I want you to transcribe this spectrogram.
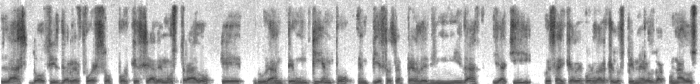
las dosis de refuerzo porque se ha demostrado que durante un tiempo empiezas a perder inmunidad. Y aquí pues hay que recordar que los primeros vacunados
